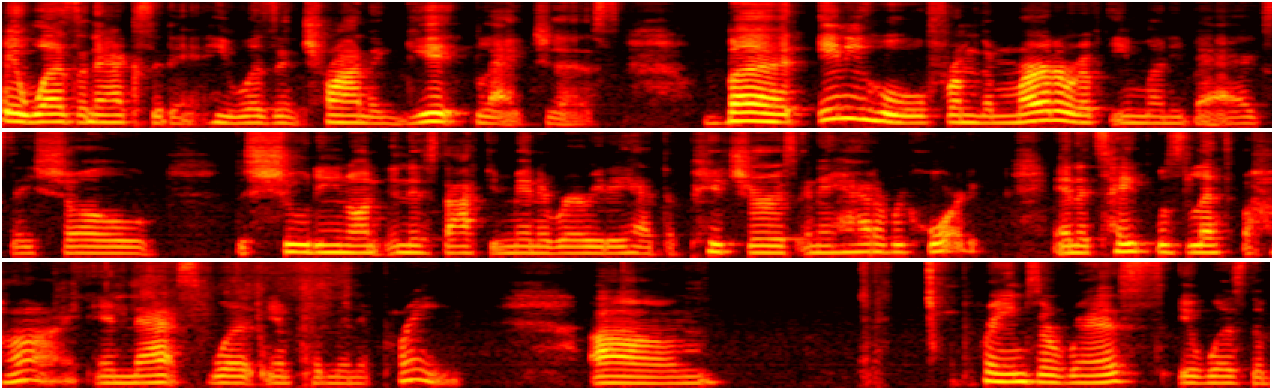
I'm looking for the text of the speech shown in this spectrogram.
it was an accident. He wasn't trying to get Black Just. But anywho, from the murder of E Money Bags, they showed the shooting on in this documentary. They had the pictures and they had a recording, and the tape was left behind, and that's what implemented Preem. Um, Preem's arrest it was the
